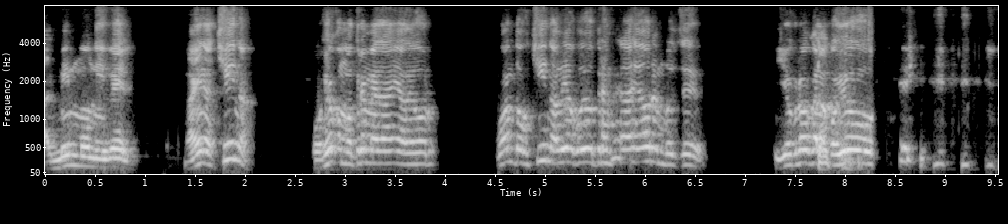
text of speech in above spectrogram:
al mismo nivel. Imagina, China cogió como tres medallas de oro. ¿Cuándo China había cogido tres medallas de oro en boxeo? Y yo creo que la cogió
